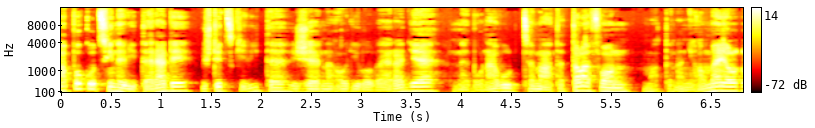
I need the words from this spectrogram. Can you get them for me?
a pokud si nevíte rady, vždycky víte, že na oddílové radě nebo na vůdce máte telefon, máte na něho mail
